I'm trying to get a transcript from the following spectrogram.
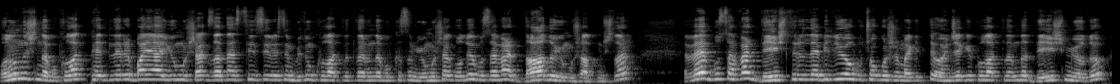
Onun dışında bu kulak pedleri bayağı yumuşak. Zaten SteelSeries'in bütün kulaklıklarında bu kısım yumuşak oluyor. Bu sefer daha da yumuşatmışlar. Ve bu sefer değiştirilebiliyor. Bu çok hoşuma gitti. Önceki kulaklığımda değişmiyordu.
